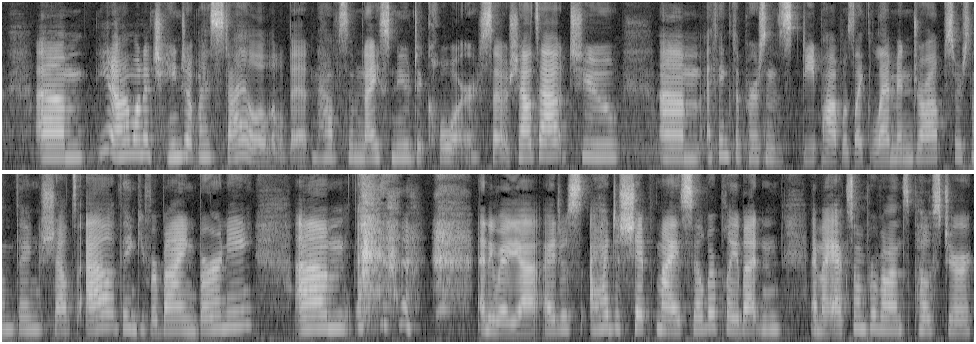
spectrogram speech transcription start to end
um, you know, I want to change up my style a little bit and have some nice new decor. So shouts out to um, I think the person's Depop was like lemon drops or something. Shouts out. Thank you for buying Bernie. Um, anyway, yeah, I just I had to ship my silver play button and my Aix-en-Provence poster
